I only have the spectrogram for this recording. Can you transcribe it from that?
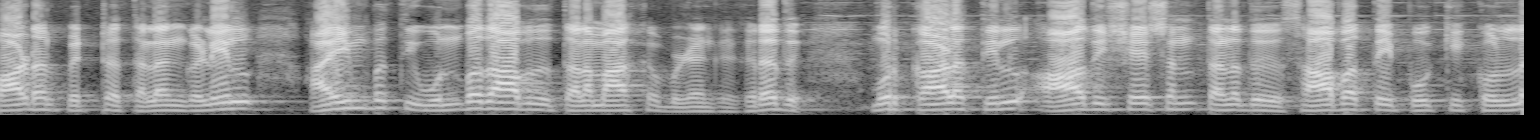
பாடல் பெற்ற தலங்களில் ஐம்பத்தி ஒன்பதாவது தலமாக விளங்குகிறது. முற்காலத்தில் ஆதிசேஷன் தனது தனது சாபத்தை போக்கிக் கொள்ள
